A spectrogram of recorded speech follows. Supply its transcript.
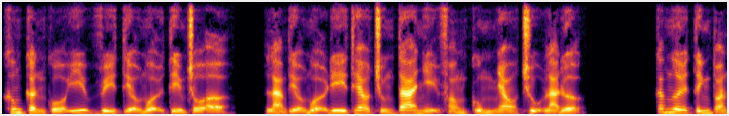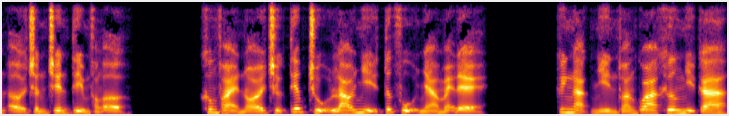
Không cần cố ý vì tiểu muội tìm chỗ ở, làm tiểu muội đi theo chúng ta nhị phòng cùng nhau trụ là được. Các ngươi tính toán ở trấn trên tìm phòng ở. Không phải nói trực tiếp trụ lão nhị tức phụ nhà mẹ đẻ. Kinh ngạc nhìn thoáng qua Khương nhị ca,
